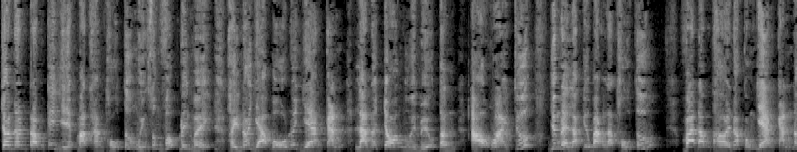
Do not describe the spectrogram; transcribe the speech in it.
Cho nên trong cái dịp mà thằng Thủ tướng Nguyễn Xuân Phúc đi Mỹ, thì nó giả bộ, nó dàn cảnh là nó cho người biểu tình ở ngoài trước. Vấn đề là kêu bằng là thủ tướng và đồng thời nó cũng dàn cảnh, nó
